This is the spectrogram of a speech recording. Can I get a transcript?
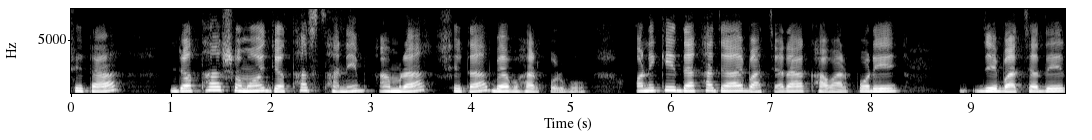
সেটা যথাসময়, যথাস্থানে আমরা সেটা ব্যবহার করব। অনেকেই দেখা যায় বাচ্চারা খাওয়ার পরে যে বাচ্চাদের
